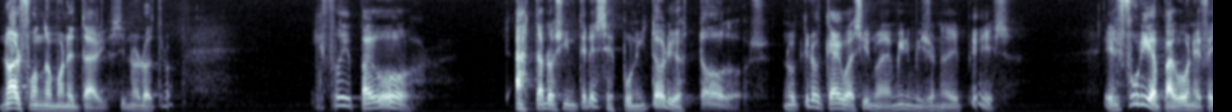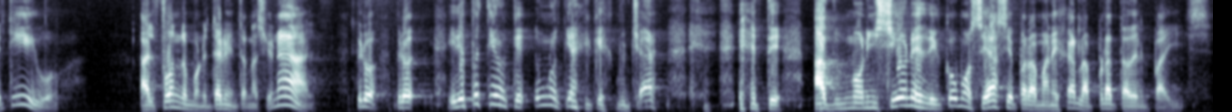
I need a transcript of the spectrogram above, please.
no al Fondo Monetario, sino al otro, y fue y pagó hasta los intereses punitorios todos. No creo que algo así 9 mil millones de pesos. El Furia pagó en efectivo al Fondo Monetario Internacional. Pero, pero, y después que, uno tiene que escuchar este, admoniciones de cómo se hace para manejar la plata del país.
